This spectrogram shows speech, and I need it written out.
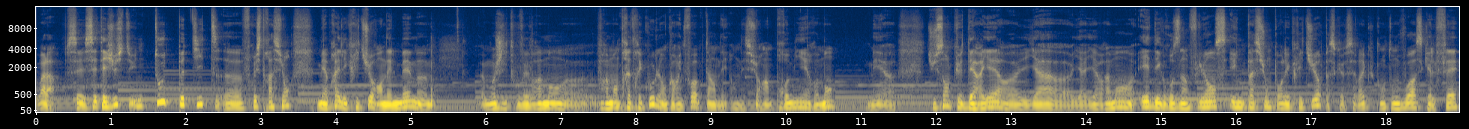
voilà, c'était juste une toute petite frustration. Mais après, l'écriture en elle-même. moi, je l'ai trouvé vraiment, vraiment très très cool. Encore une fois, putain, on est, on est sur un premier roman, mais euh, tu sens que derrière, euh, il y, euh, y, a vraiment et des grosses influences et une passion pour l'écriture, parce que c'est vrai que quand on voit ce qu'elle fait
